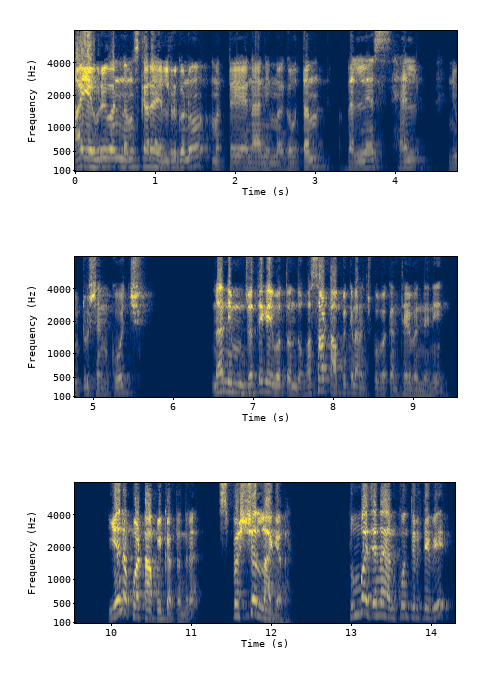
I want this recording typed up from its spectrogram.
ಹಾಯ್ ಎವ್ರಿ ಒನ್ ನಮಸ್ಕಾರ ಎಲ್ರಿಗೂ ಮತ್ತೆ ನಾನು ನಿಮ್ಮ Gautam wellness health nutrition coach ನಾನು ನಿಮ್ಮ ಜೊತೆಗೆ ಇವತ್ತೊಂದು ಹೊಸ ಟಾಪಿಕ್ನ ಹಂಚ್ಕೋಬೇಕಂತ ಹೇಳಿ ಬಂದೀನಿ. ಏನಪ್ಪ ಟಾಪಿಕ್ ಅಂತಂದ್ರೆ ಸ್ಪೆಷಲ್ ಆಗ್ಯದ. ತುಂಬಾ ಜನ ಅನ್ಕೊಂತಿರ್ತೀವಿ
